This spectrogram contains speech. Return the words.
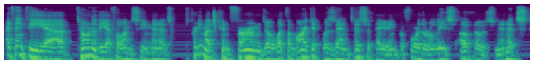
I think the tone of the FOMC minutes pretty much confirmed what the market was anticipating before the release of those minutes,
